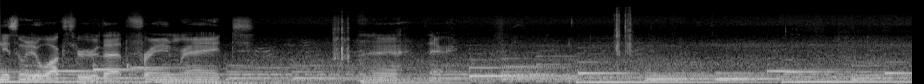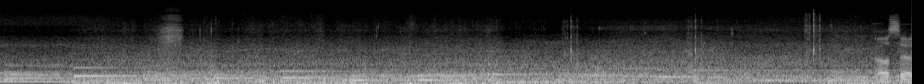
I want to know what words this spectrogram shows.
Need somebody to walk through that frame right eh, there. Also,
